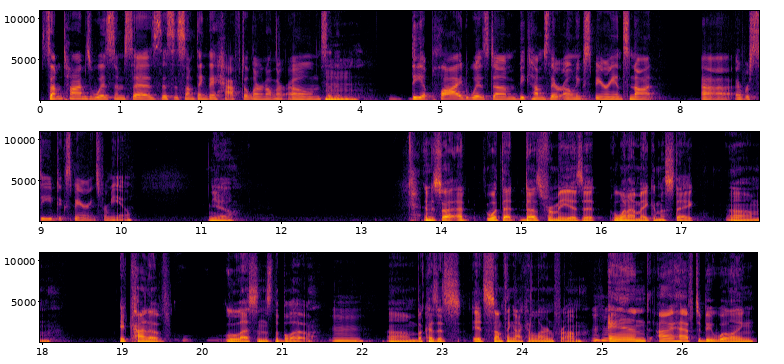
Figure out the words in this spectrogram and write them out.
sometimes wisdom says this is something they have to learn on their own, so that the applied wisdom becomes their own experience, not uh, a received experience from you. Yeah. And so I, what that does for me is it when I make a mistake, um, it kind of lessens the blow. Um, because it's it's something I can learn from, and I have to be willing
